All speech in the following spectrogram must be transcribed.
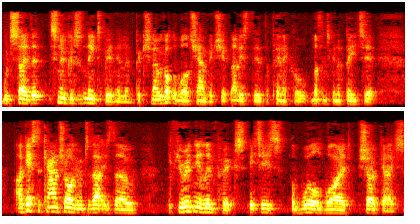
Would say that snooker doesn't need to be in the Olympics. You know, we've got the World Championship. That is the, the pinnacle. Nothing's going to beat it. I guess the counter argument to that is though, if you're in the Olympics, it is a worldwide showcase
